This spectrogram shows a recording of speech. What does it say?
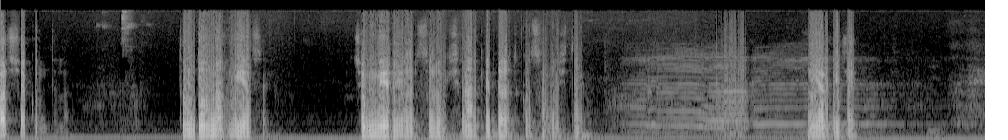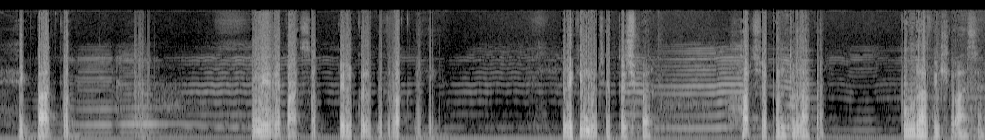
और शकुंतला तुम दोनों ही ऐसे जो मेरे और सुलक्षणा के दर्द को समझते हो। यार विजय, एक बात कहो। मेरे पास सब बिल्कुल बेवक नहीं है, लेकिन मुझे तुझ पर और शकुंतला पर पूरा विश्वास है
